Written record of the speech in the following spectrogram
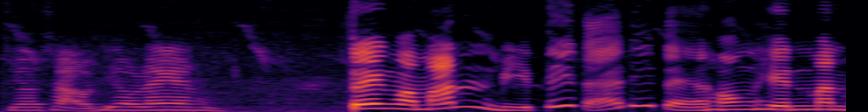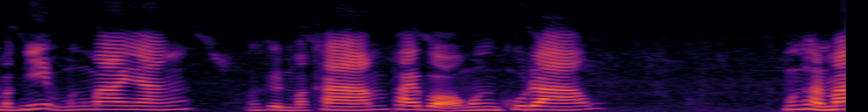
เที่ยวเสาร์เที่ยวแรงเตงว่ามันบีบตีแต่ตีแต่ห้องเห็นมันบักยิบมึงมายังมันขึ้นมาคามไผบอกมึงครูดาว มึงหันมา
